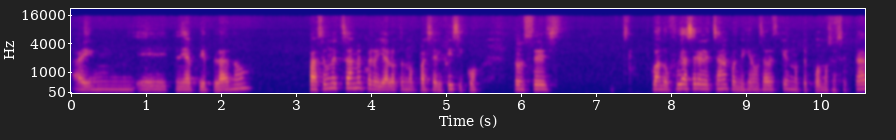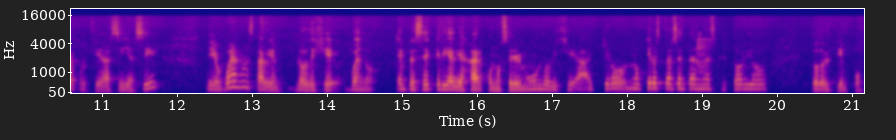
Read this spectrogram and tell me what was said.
ahí eh, tenía pie plano, pasé un examen, pero ya el otro no pasé el físico. Entonces, cuando fui a hacer el examen, pues me dijeron, ¿sabes qué? No te podemos aceptar porque así y así. Y yo, bueno, está bien, lo dejé. Bueno, empecé, quería viajar, conocer el mundo, dije, ay, quiero, no quiero estar sentada en un escritorio todo el tiempo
